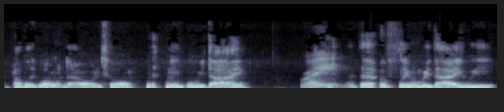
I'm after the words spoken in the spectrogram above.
we probably won't know until when we die. Right? And uh, hopefully, when we die, we,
